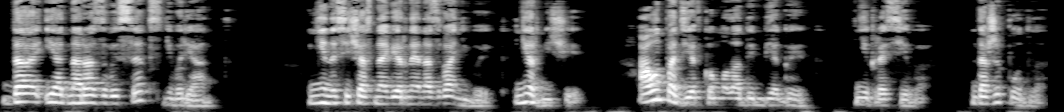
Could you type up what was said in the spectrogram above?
Да и одноразовый секс не вариант. Нина сейчас, наверное, названивает, нервничает. А он по девкам молодым бегает. Некрасиво. Даже подло.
